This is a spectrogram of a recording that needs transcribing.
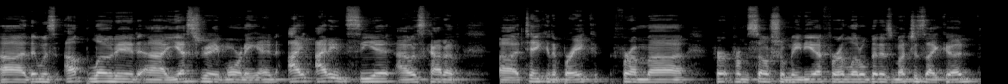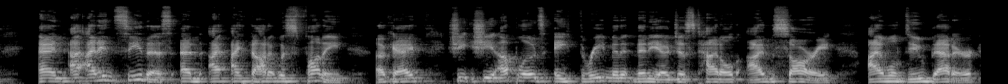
uh, that was uploaded uh, yesterday morning, and I I didn't see it. I was kind of uh, taking a break from uh, for, from social media for a little bit as much as I could. And I, I didn't see this, and I, I thought it was funny. Okay, she she uploads a three minute video just titled "I'm sorry, I will do better."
